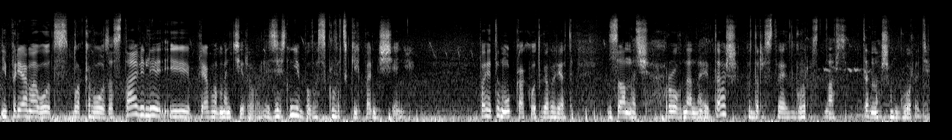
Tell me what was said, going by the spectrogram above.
и прямо вот с блоковоза ставили и прямо монтировали. Здесь не было складских помещений. Поэтому, как вот говорят, за ночь ровно на этаж подрастает город нас, это в нашем городе.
